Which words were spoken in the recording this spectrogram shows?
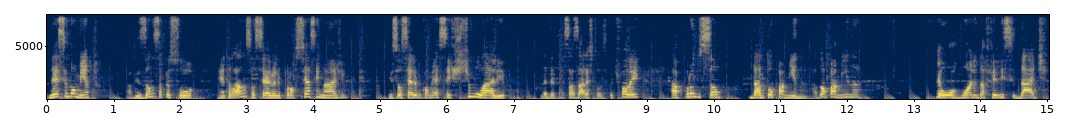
Nesse momento, a visão dessa pessoa entra lá no seu cérebro, ele processa a imagem e seu cérebro começa a estimular ali, né, dentro dessas áreas todas que eu te falei, a produção da dopamina. A dopamina é o hormônio da felicidade,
